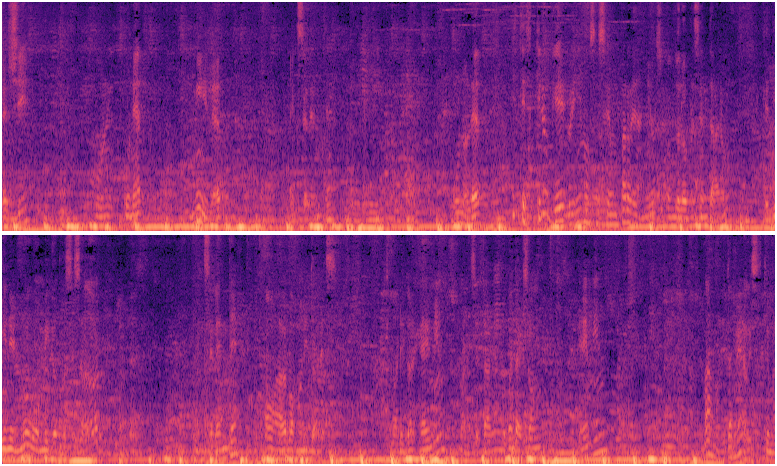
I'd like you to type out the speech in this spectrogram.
el G, un LED, excelente. Un OLED. Este es- creo que venimos hace un par de años cuando lo presentaron, que tiene el nuevo microprocesador. Excelente. Vamos a ver los monitores. Monitores gaming, bueno, se está dando cuenta que son gaming. Más monitores, mira que sistema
